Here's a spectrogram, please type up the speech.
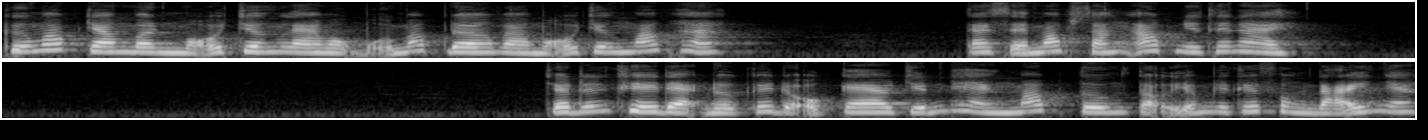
Cứ móc cho mình mỗi chân làm một mũi móc đơn vào mỗi chân móc ha. Ta sẽ móc xoắn ốc như thế này. Cho đến khi đạt được cái độ cao chính hàng móc tương tự giống như cái phần đáy nha.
